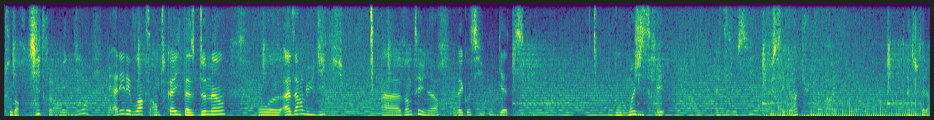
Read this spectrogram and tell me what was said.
tous leurs titres j'ai envie de dire. Mais allez les voir, en tout cas ils passent demain au euh, hasard ludique à 21h avec aussi Huguette. Donc moi j'y serai. Allez-y aussi, en plus c'est gratuit, pareil. À tout à l'heure.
